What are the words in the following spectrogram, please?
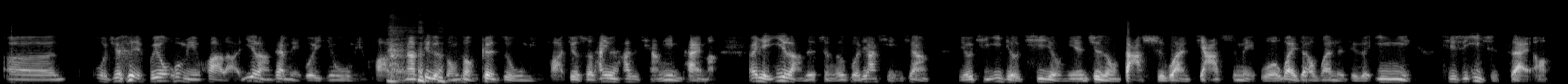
呃，我觉得也不用污名化了，伊朗在美国已经污名化了，那这个总统更是污名化，就是说他因为他是强硬派嘛，而且伊朗的整个国家形象，尤其一九七九年这种大使馆挟持美国外交官的这个阴影，其实一直在啊。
